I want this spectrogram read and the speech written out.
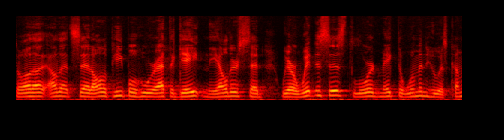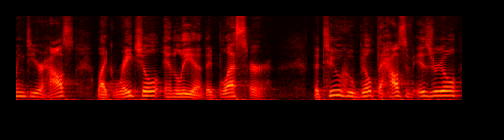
so, all that, all that said, all the people who were at the gate and the elders said, We are witnesses. The Lord make the woman who is coming to your house like Rachel and Leah. They bless her. The two who built the house of Israel,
